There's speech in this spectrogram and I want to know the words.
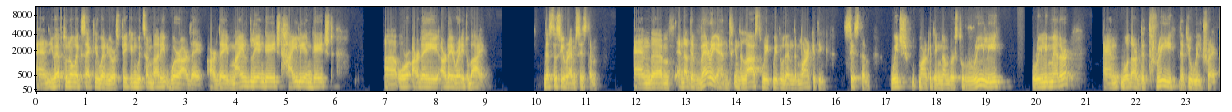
And you have to know exactly when you're speaking with somebody, where are they? Are they mildly engaged, highly engaged, uh, or are they are they ready to buy? That's the CRM system. And um, and at the very end, in the last week, we do then the marketing system, which marketing numbers to really, really matter, and what are the three that you will track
